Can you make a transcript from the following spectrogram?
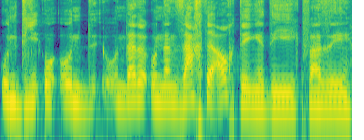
und, die, und, und, und dann sagt er auch Dinge, die quasi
